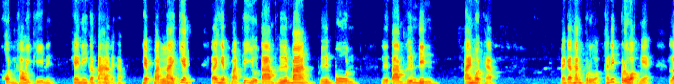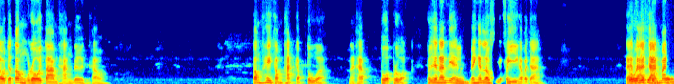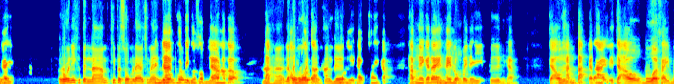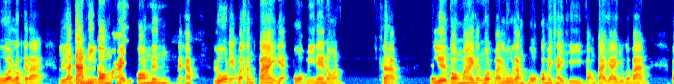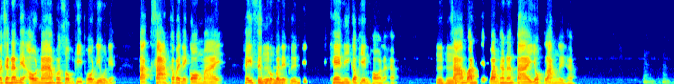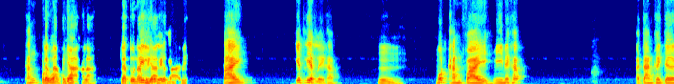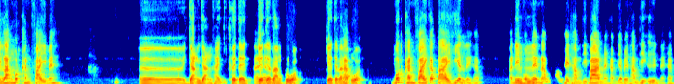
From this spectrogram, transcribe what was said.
ขนเข้าอีกทีหนึ่งแค่นี้ก็ตายนะครับ เห็บหมัดตายเกลี้ยง แล้วเห็บหมัดที่อยู่ตามพื้นบ้าน พื้นปูน หรือตามพื้นดิน ตายหมดครับ แม้กระทั่งปลวก คราวนี้ปลวกเนี่ย เราจะต้องโรยตามทางเดินเขา ต้องให้สัมผัสกับตัวนะครับ ตัวปลวก เพราะฉะนั้นเนี่ยอืมไม่งั้นเราเสียฟรีครับอาจารย์ แต่โรยถ้านี่อาคือจารเป็นย์มั่นผงใจโรยนี่คือเป็นน้ำที่ผสมแล้วใช่ไหมเป็นหรือน้ำเป็ผที่งที่ผสมแล้วแล้วก็ตัอ่ากฮะแล้วเป็นโรยตามทางเดินเลยครับ ใช่ครับทำไงก็ได้อืมให้ลงไปในพื้นครับ จะเอาอืมขันตักก็ได้ หรือจะเอาบัวใส่บัวลดก็ได้ หรืออาจารย์อือฮึมีกองไม้อยู่กองหนึ่งนะครับ รู้เนี่ยว่าข้างใต้เนี่ยปวกมีแน่นอนคนะรับแต่รื้อกองไม้ทั้งหมดมารูรังปวกก็ไม่ใช่ทีสองตายายอยู่กับบ้าน เพราะฉะนั้นเนี่ยเอาน้ำผสมพีโพนิวเนี่ย ตักสาดเข้าไปในกองไม้ ให้ซึมอือฮึลงไปในพื้นดิน แค่นี้ก็เพียงพอแล้วครับอือฮึสามวันเจ็ดวันเท่านั้นตายยกลังเลยครับ ทั้งปลแล้ววกนางพญามดเขาล่ะ แล้วตัวนางไม่พเหลือญาเลยเขาจะครับตายไหมตายเอียดเลียดเลยครับ อืม มดคันไฟมีไหมครับ อาจารย์เคยเจอรังมดคันไฟไหมเออยังยังฮะเคยแต่อ่าเจอแต่รังปลวก เจอแต่รังครับปลวก มดคันไฟก็ตายเฮี้ยนเลยครับ อันนี้อือฮึผมแนะนำให้ทำที่บ้านนะครับ อย่าไปทำที่อื่นนะครับ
